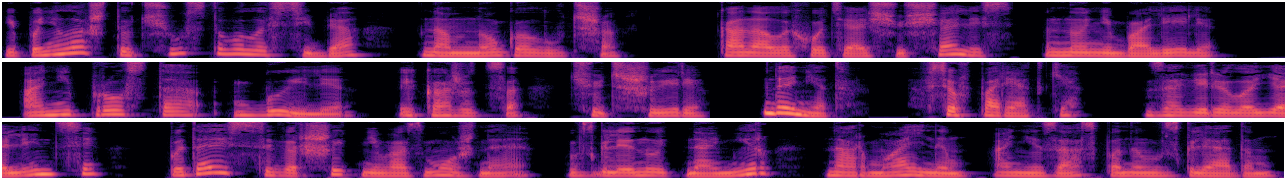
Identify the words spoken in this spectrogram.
и поняла, что чувствовала себя намного лучше. Каналы хоть и ощущались, но не болели. Они просто были, и, кажется, чуть шире. «Да нет, все в порядке», — заверила я Линси, пытаясь совершить невозможное — взглянуть на мир нормальным, а не заспанным взглядом.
